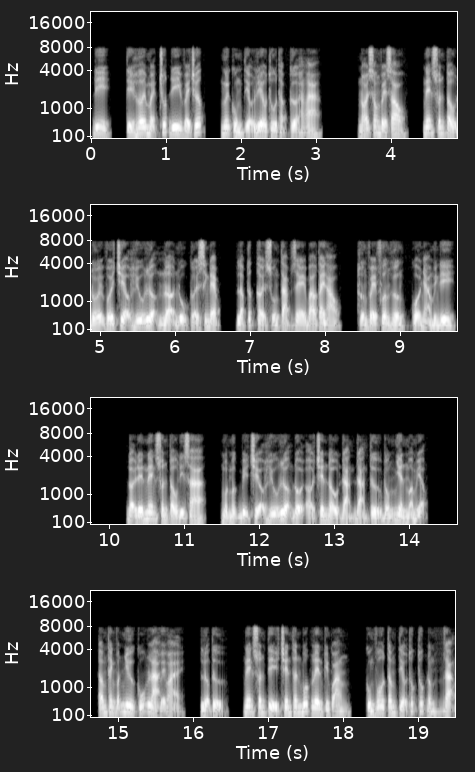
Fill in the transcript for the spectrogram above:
đi tỷ hơi mệt chút đi về trước, ngươi cùng tiểu liêu thu thập cửa hàng a. Nói xong về sau, nên xuân tẩu đối với triệu hữu lượng nợ nụ cười xinh đẹp, lập tức cởi xuống tạp dề bao tay áo, hướng về phương hướng của nhà mình đi. Đợi đến nên xuân tẩu đi xa, một mực bị triệu hữu lượng đội ở trên đầu đản đản tử bỗng nhiên mở miệng. Âm thanh vẫn như cũng là hề vải lượng tử, nên xuân tỷ trên thân bốc lên kim quang, cùng vô tâm tiểu thúc thúc đồng dạng,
